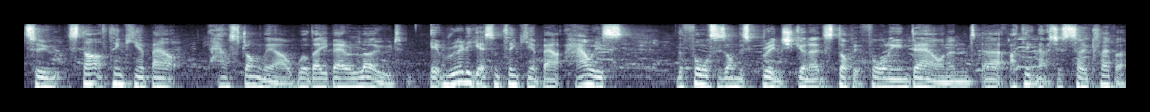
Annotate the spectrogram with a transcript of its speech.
to start thinking about how strong they are, will they bear a load? It really gets them thinking about how is the forces on this bridge going to stop it falling down, and uh, I think that's just so clever.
